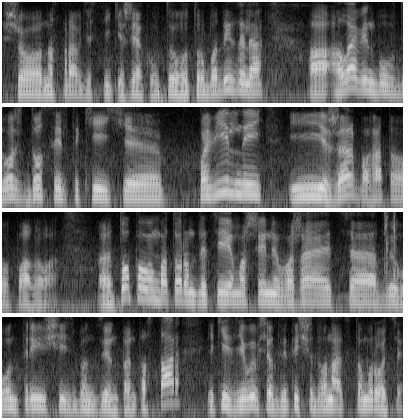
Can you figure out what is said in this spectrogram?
що насправді стільки ж, як у того турбодизеля. Але він був досить такий е, повільний і жер багато палива. Е, Топовим мотором для цієї машини вважається двигун 3,6 бензин Pentastar, який з'явився у 2012 році.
